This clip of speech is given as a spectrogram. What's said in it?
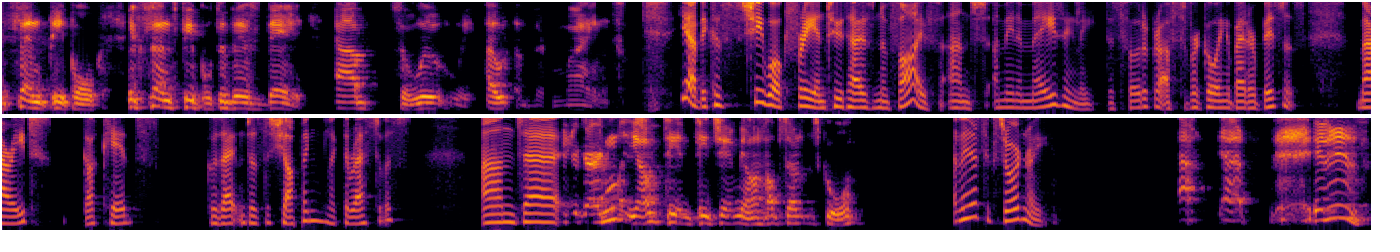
it sends people, it sends people to this day absolutely out of their minds. Yeah, because she walked free in 2005. And I mean, amazingly, there's photographs of her going about her business, married, got kids, goes out and does the shopping like the rest of us. And uh, kindergarten, you know, t- teaching, you know, helps out at the school. I mean, that's extraordinary. yes, it is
